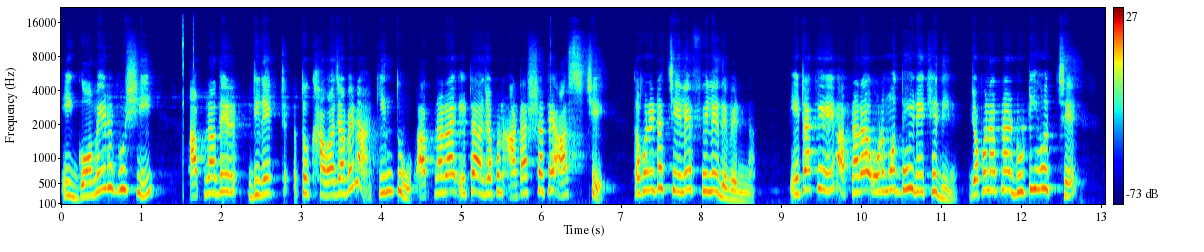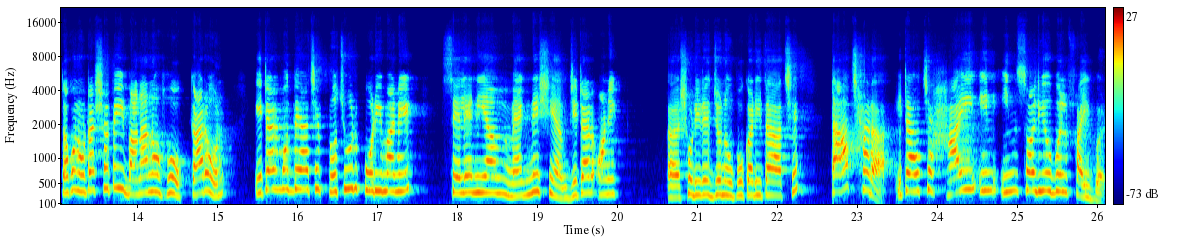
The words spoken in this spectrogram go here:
এই গমের ভুসি আপনাদের ডিরেক্ট তো খাওয়া যাবে না, কিন্তু আপনারা এটা যখন আটার সাথে আসছে, তখন এটা চেলে ফেলে দেবেন না। এটাকে আপনারা ওর মধ্যেই রেখে দিন। যখন আপনার রুটি হচ্ছে, তখন ওটার সাথেই বানানো হোক। কারণ এটার মধ্যে আছে প্রচুর পরিমাণে সেলেনিয়াম ম্যাগনেশিয়াম যেটার অনেক শরীরের জন্য উপকারিতা আছে। তাছাড়া এটা হচ্ছে high in insoluble fibre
